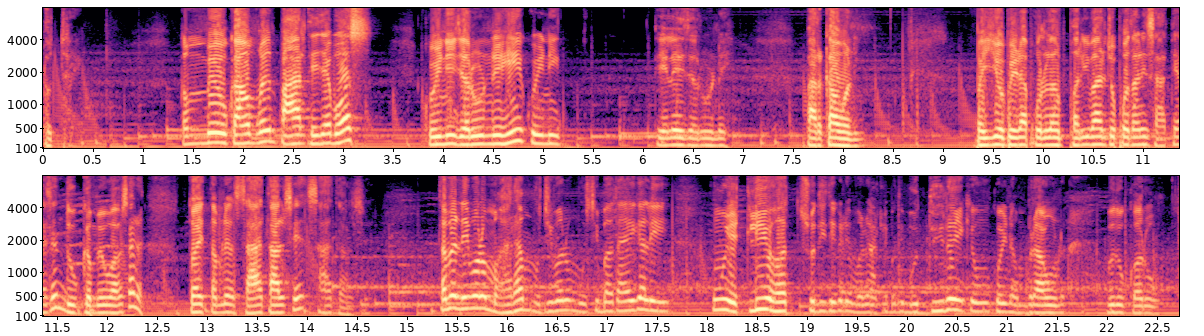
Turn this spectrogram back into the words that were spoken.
તો થાય. કમ્બેવું કામ હોય ને પાર થઈ જાય બોસ. કોઈની જરૂર નહીં, કોઈની તેલે જરૂર નહીં. પારકાવાની. ભાઈઓ બેડા પોતાના પરિવાર જો પોતાની સાથે હશે ને, દુઃખ ગમે એવું આવશે ને તો એ તમને સાથ હાલશે સાથ હાલશે તમે નહીં બોલો, મારા જીવનમાં મુસીબત આવી ગયેલી. હું એટલી હદ સુધી તે મને આટલી બધી બુદ્ધિ નહીં કે હું કોઈને સંભળાવું, બધું કરું.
